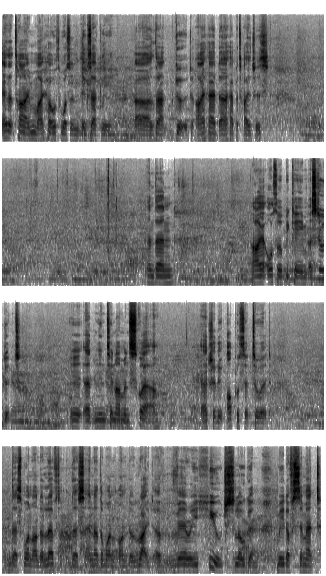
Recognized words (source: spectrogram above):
At that time, my health wasn't exactly uh, that good. I had uh, hepatitis. And then I also became a student at Tiananmen Square actually opposite to it. There's one on the left, there's another one on the right, a very huge slogan made of cement.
